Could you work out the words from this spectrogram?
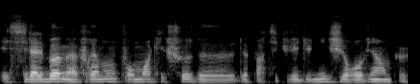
Et si l'album a vraiment pour moi quelque chose de, particulier, d'unique, j'y reviens un peu.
